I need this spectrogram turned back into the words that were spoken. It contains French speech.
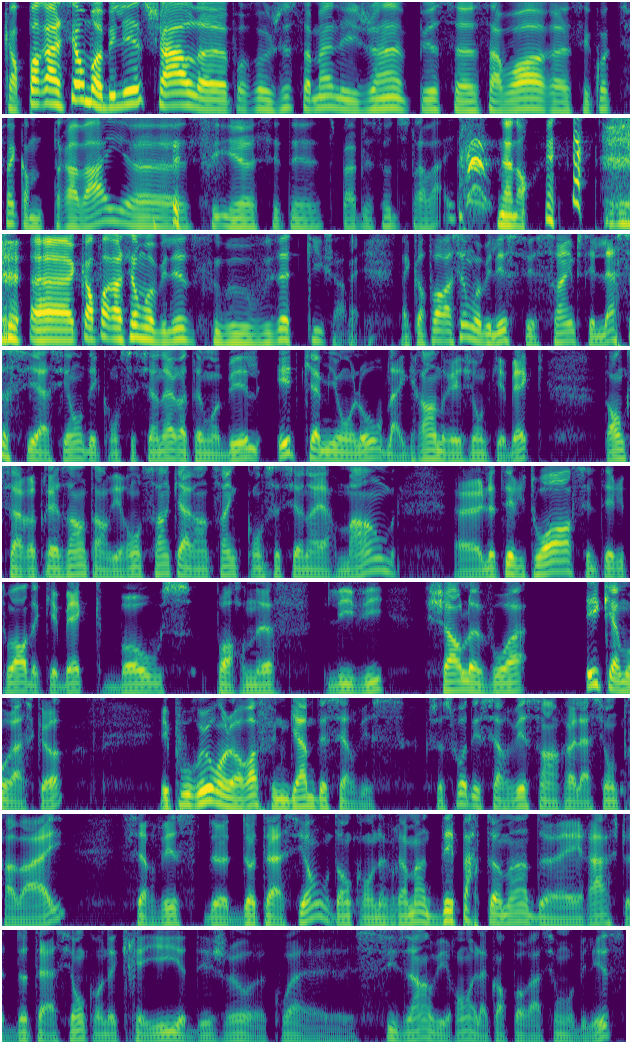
Corporation mobiliste, Charles, euh, pour que justement les gens puissent euh, savoir euh, c'est quoi que tu fais comme travail. euh, si, euh, c'était- tu peux appeler ça du travail? Non, non. Euh, Corporation mobiliste, vous, vous êtes qui, Charles? La Corporation Mobiliste, c'est simple, c'est l'association des concessionnaires automobiles et de camions lourds de la grande région de Québec. Donc, ça représente environ 145 concessionnaires membres. Euh, le territoire, c'est le territoire de Québec, Beauce, Portneuf, Lévis, Charlevoix et Kamouraska. Et pour eux, on leur offre une gamme de services, que ce soit des services en relation de travail, services de dotation. Donc, on a vraiment un département de RH de dotation qu'on a créé il y a déjà, euh, quoi, euh, six ans environ à la Corporation Mobilis.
